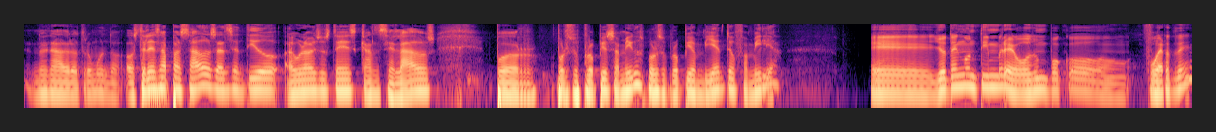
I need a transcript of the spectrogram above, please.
no es nada del otro mundo. ¿A ustedes les ha pasado? ¿Se han sentido alguna vez ustedes cancelados por, por sus propios amigos, por su propio ambiente o familia? Eh, yo tengo un timbre de voz un poco fuerte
